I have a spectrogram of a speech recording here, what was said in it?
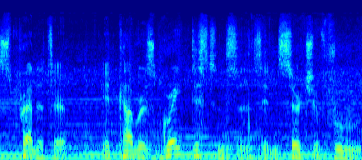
A predator, it covers great distances in search of food.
